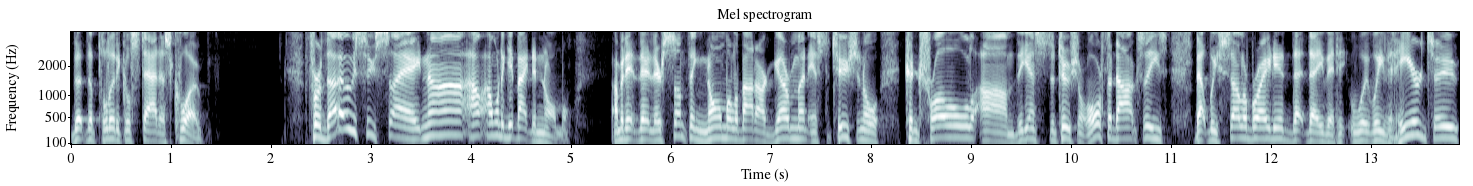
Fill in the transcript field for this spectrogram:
the, the political status quo. For those who say, nah, I, I want to get back to normal. I mean, there, there's something normal about our government, institutional control, um, the institutional orthodoxies that we've celebrated, that they've we've adhered to,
